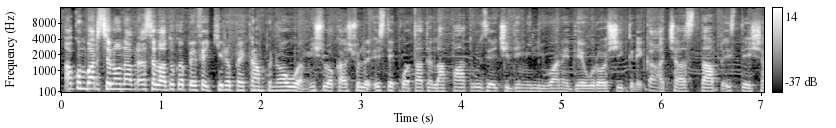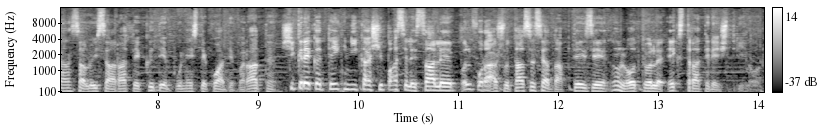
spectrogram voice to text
Acum Barcelona vrea să-l aducă pe Fekir pe Camp Nou, mijlocașul este cotat la 40 de milioane de euro și cred că aceasta este șansa lui să arate cât de bun este cu adevărat și cred că tehnica și pasele sale îl vor ajuta să se adapteze în lotul extraterestrilor.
